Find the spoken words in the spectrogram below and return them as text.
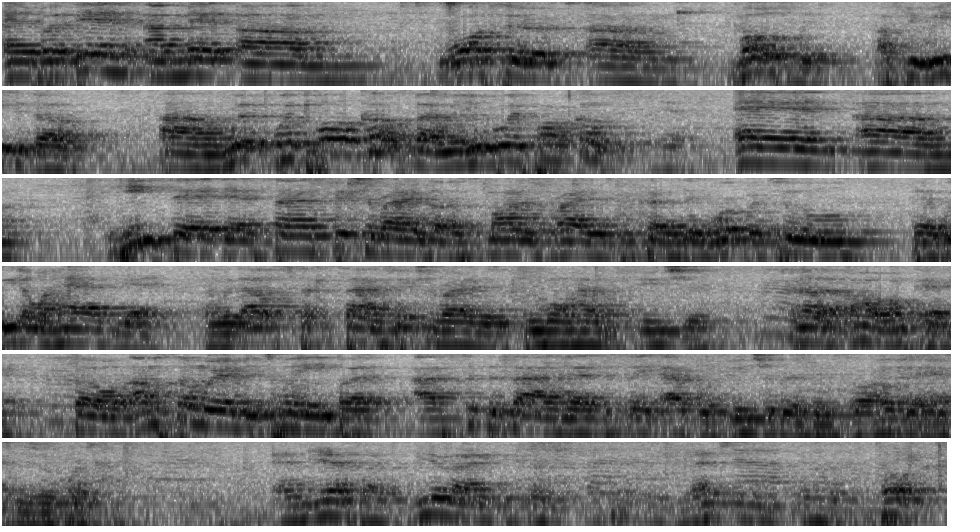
And but then I met um, Walter um, Mosley a few weeks ago um, with, with, Paul Coates, by the way, your boy Paul Coates. Yes. And um, he said that science fiction writers are the smartest writers because they work with tools that we don't have yet. And without science fiction writers, we won't have a future. Hmm. And I'm like, oh, okay. So hmm. I'm somewhere in between, but I synthesize that to say Afrofuturism, so I hope that answers your question. And yes, I realize because you mentioned in the book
